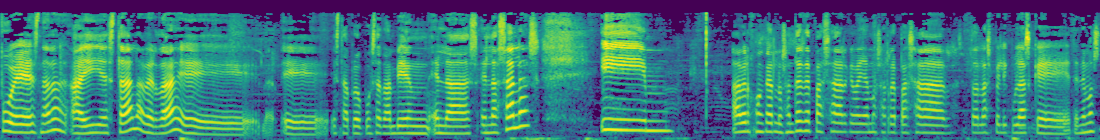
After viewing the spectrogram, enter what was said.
Pues nada, ahí está, la verdad. eh, la- eh, está propuesta también en las, en las salas. Y. mm, A ver, Juan Carlos, antes de pasar, que vayamos a repasar todas las películas que tenemos.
